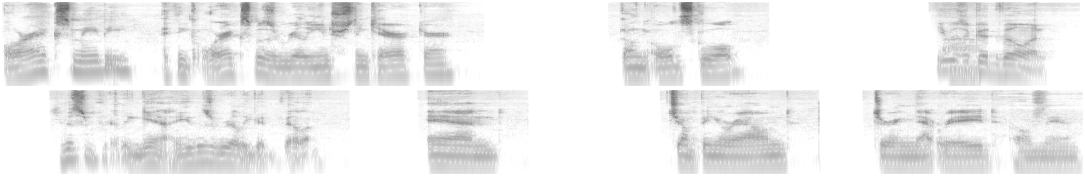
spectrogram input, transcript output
Oryx maybe. I think Oryx was a really interesting character. Going old school. He was a Uh, good villain. He was really yeah, he was a really good villain. And jumping around during that raid, oh man.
